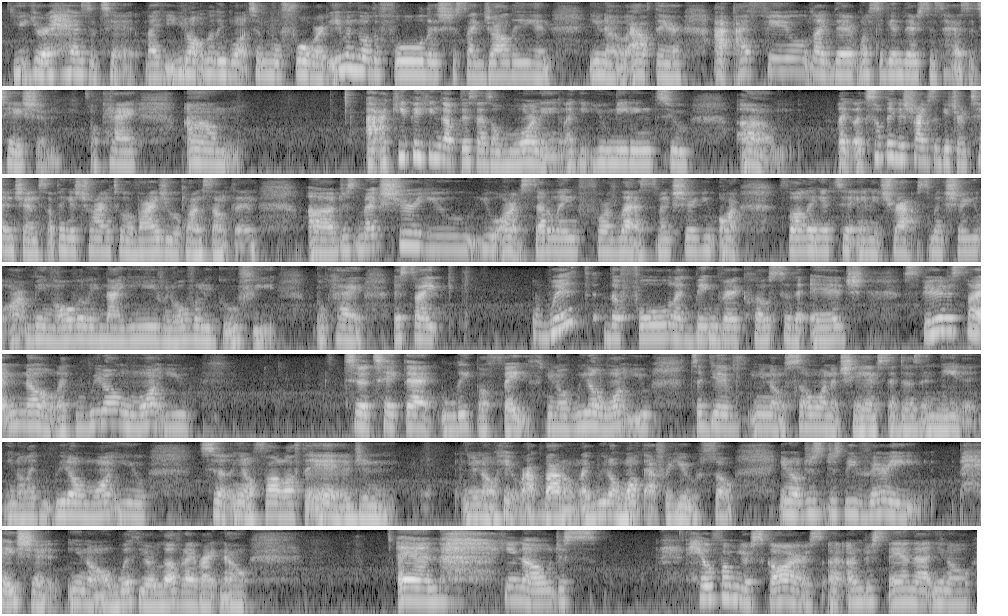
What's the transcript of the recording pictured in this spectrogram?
you're hesitant. Like you don't really want to move forward. Even though the fool is just like jolly and you know out there i, I feel like there once again there's this hesitation okay? Um I, I keep picking up this as a warning. Like you needing to um like like something is trying to get your attention. Something is trying to advise you upon something. Uh, just make sure you you aren't settling for less. Make sure you aren't falling into any traps. Make sure you aren't being overly naive and overly goofy okay? It's like with the fool like being very close to the edge spirit is like no like we don't want you to take that leap of faith. You know, we don't want you to give, you know, someone a chance that doesn't need it. You know, like we don't want you to, you know, fall off the edge and you know, hit rock bottom. Like we don't want that for you. So, you know, just just be very patient, you know, with your love life right now. And you know, just heal from your scars. Uh, understand that, you know,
